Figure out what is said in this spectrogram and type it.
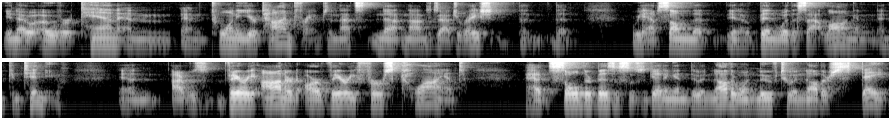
you know, over ten and and twenty year time frames, and that's not not exaggeration. That that we have some that you know been with us that long and, and continue. And i was very honored. Our very first client had sold their businesses getting into another one moved to another state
